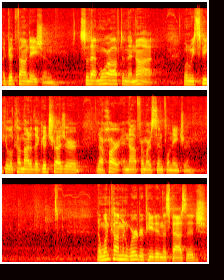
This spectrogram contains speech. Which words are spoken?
a good foundation so that more often than not, when we speak, it will come out of the good treasure in our heart and not from our sinful nature. Now, one common word repeated in this passage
